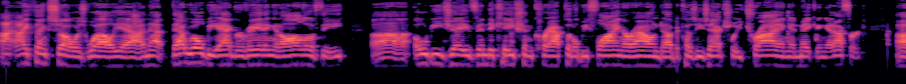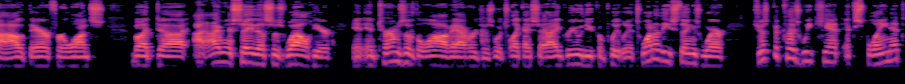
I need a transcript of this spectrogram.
I, I think so as well. Yeah, and that that will be aggravating, and all of the uh, OBJ vindication crap that'll be flying around uh, because he's actually trying and making an effort uh, out there for once. But uh, I, I will say this as well here. In, in terms of the law of averages, which, like I said, I agree with you completely. It's one of these things where just because we can't explain it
